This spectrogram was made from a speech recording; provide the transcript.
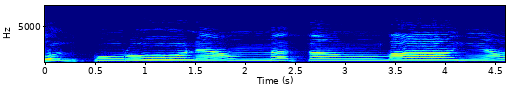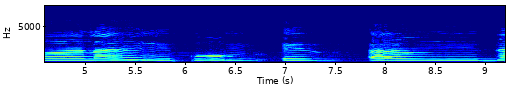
اذكروا نعمة الله عليكم إذ أنجاكم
